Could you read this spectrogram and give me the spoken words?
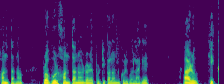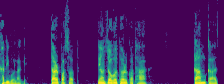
সন্তানক প্ৰভুৰ সন্তানৰ দৰে প্ৰতিপালন কৰিব লাগে আৰু শিক্ষা দিব লাগে। তাৰ পাছত তেওঁ জগতৰ কথা কাম কাজ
